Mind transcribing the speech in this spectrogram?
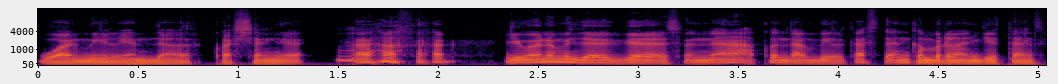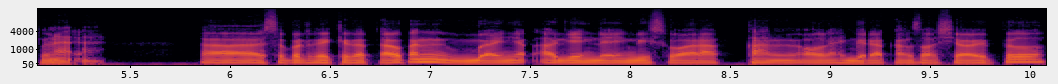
one million dollar question ya. Hmm. Gimana menjaga sebenarnya akuntabilitas dan keberlanjutan sebenarnya. Uh, seperti kita tahu kan banyak agenda yang disuarakan oleh gerakan sosial itu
